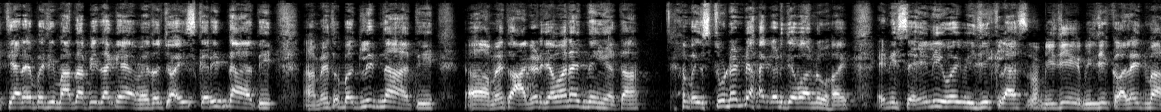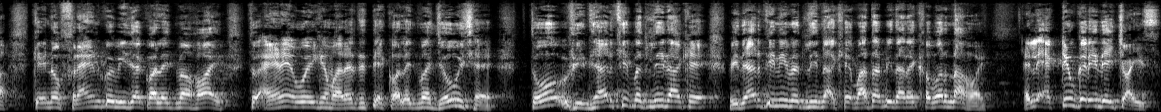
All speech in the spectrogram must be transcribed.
ત્યારે પછી માતા પિતા કહે, અમે તો ચોઈસ કરી જ ના હતી. અમે તો બદલી જ ના હતી. અમે તો આગળ જવાના જ નહીં હતા. ભાઈ સ્ટુડન્ટે આગળ જવાનું હોય, એની સહેલી હોય બીજી ક્લાસમાં બીજી બીજી કોલેજમાં કે એનો ફ્રેન્ડ કોઈ બીજા કોલેજમાં હોય, તો એણે એવું હોય કે મારે તે કોલેજમાં જવું છે. તો વિદ્યાર્થી બદલી નાખે, વિદ્યાર્થીની બદલી નાખે માતા પિતાને ખબર ના હોય. એટલે એક્ટિવ કરી દે ચોઈસ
